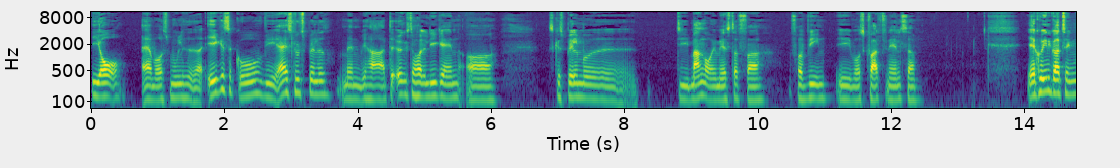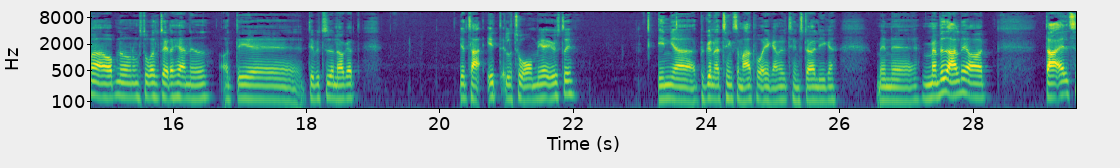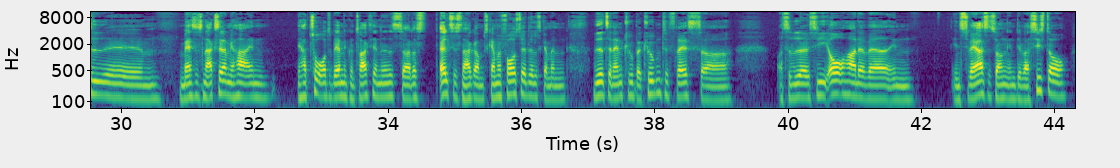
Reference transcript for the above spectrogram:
I år er vores muligheder ikke så gode. Vi er i slutspillet, men vi har det yngste hold i ligaen, og skal spille mod øh, de mangeårige mester fra, fra Wien i vores kvartfinale, så jeg kunne egentlig godt tænke mig at opnå nogle store resultater hernede, og det, øh, det betyder nok, at jeg tager et eller to år mere i Østrig, inden jeg begynder at tænke så meget på, at jeg gerne vil til en større liga. Men øh, man ved aldrig, og der er altid øh, masser af snak. Selvom jeg har en, jeg har to år tilbage af min kontrakt hernede, så er der altid snakker om, skal man fortsætte, eller skal man videre til en anden klub? Er klubben tilfreds? Og, og så videre. Jeg vil sige, i år har det været en, en sværere sæson, end det var sidste år,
